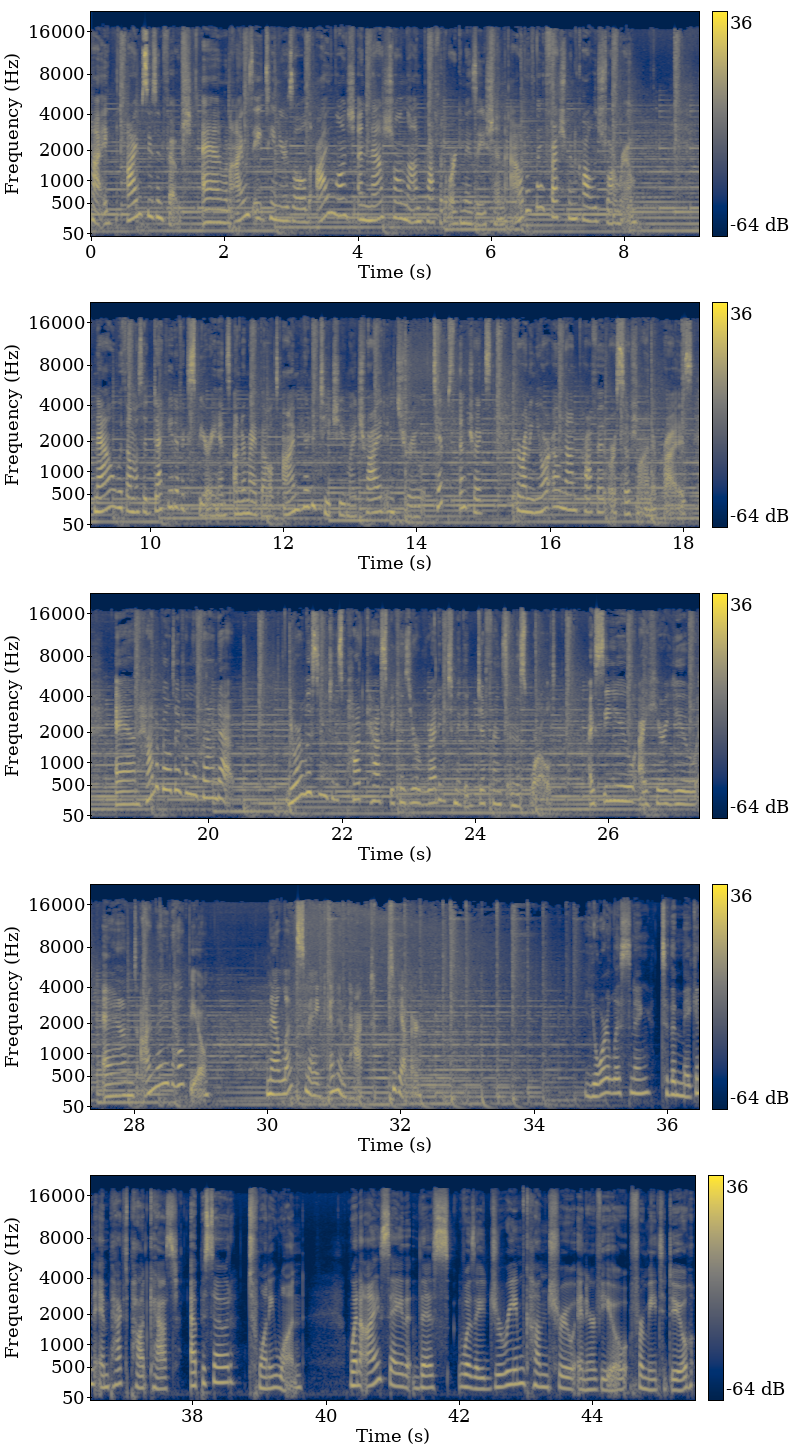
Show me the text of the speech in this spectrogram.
Hi, I'm Susan Foch, and when I was 18 years old, I launched a national nonprofit organization out of my freshman college dorm room. Now, with almost a decade of experience under my belt, I'm here to teach you my tried and true tips and tricks for running your own nonprofit or social enterprise and how to build it from the ground up. You're listening to this podcast because you're ready to make a difference in this world. I see you, I hear you, and I'm ready to help you. Now let's make an impact together. You're listening to the Make an Impact podcast, episode 21. When I say that this was a dream come true interview for me to do,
